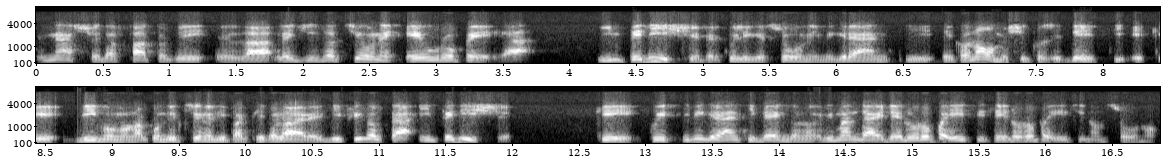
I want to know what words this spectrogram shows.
nasce dal fatto che eh, la legislazione europea impedisce per quelli che sono i migranti economici cosiddetti e che vivono una condizione di particolare difficoltà, impedisce che questi migranti vengano rimandati dai loro paesi se i loro paesi non sono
